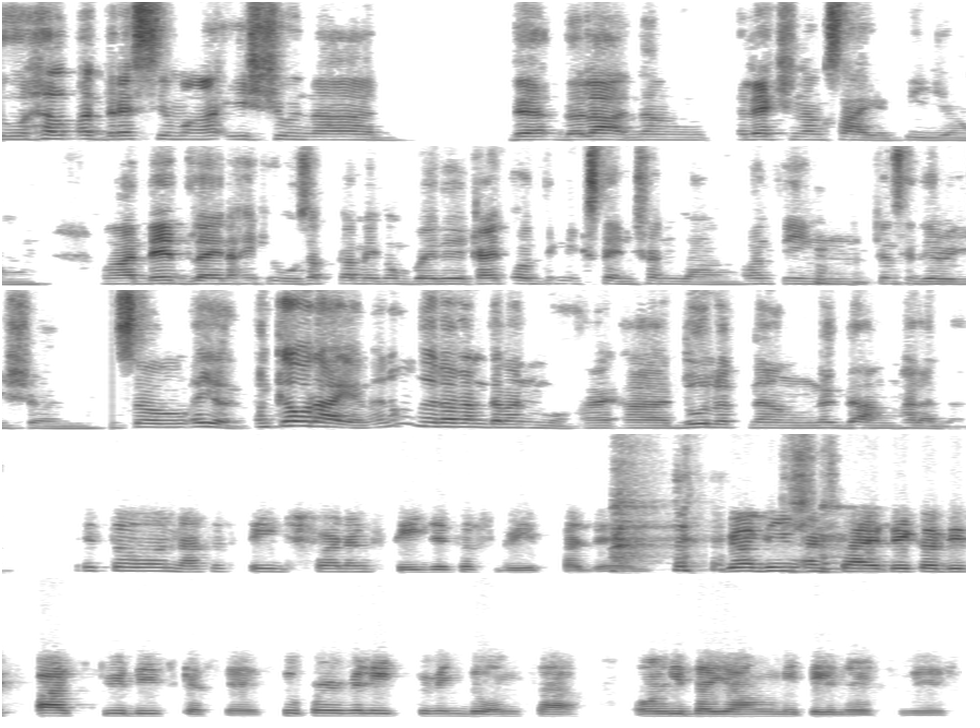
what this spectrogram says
to help address yung mga issue na da- dala ng election anxiety, yung mga deadline, nakikiusap kami kung pwede, kahit onting extension lang, onting consideration. So, ayun. Ikaw, Ryan, anong nararamdaman mo ah, ah, dulot ng nagdaang halalan? Ito, nasa stage 4 ng stages of grief pa din. Grabe yung anxiety ko this past few days kasi. Super relate ko rin doon sa Only the Young ni Taylor Swift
